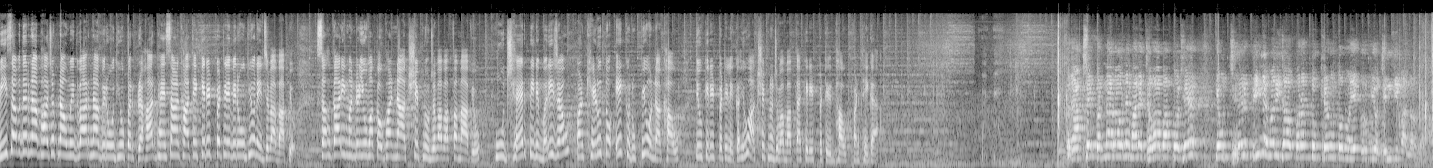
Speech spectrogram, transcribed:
વિસાવદરના ભાજપના ઉમેદવારના વિરોધીઓ પર પ્રહાર. ભેંસાણ ખાતે કિરીટ પટેલે વિરોધીઓને જવાબ આપ્યો. સહકારી મંડળીઓમાં કૌભાંડના આક્ષેપનો જવાબ આપવામાં આવ્યો. હું ઝેર પીને મરી જાઉં, પણ ખેડૂતો એક રૂપિયો ન ખાઉં. તેવું કિરીટ પટેલે કહ્યું. આક્ષેપનો જવાબ આપતા કિરીટ પટેલ ભાવુક પણ થઈ ગયા. આક્ષેપ કરનારાઓને મારે જવાબ આપવો છે કે હું ઝેર પીને મરી જાઉં, પરંતુ ખેડૂતોનો એક રૂપિયો જિંદગીમાં ન લો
